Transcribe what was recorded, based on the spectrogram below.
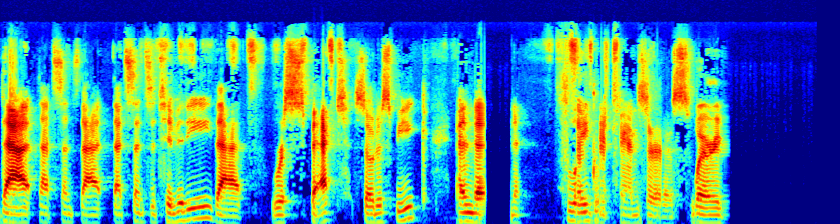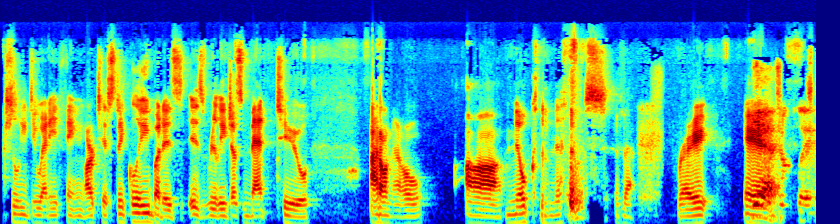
that that sense that that sensitivity, that respect, so to speak, and then flagrant fan service where it actually do anything artistically, but is is really just meant to, I don't know, uh, milk the mythos, if that right. And yeah, totally.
